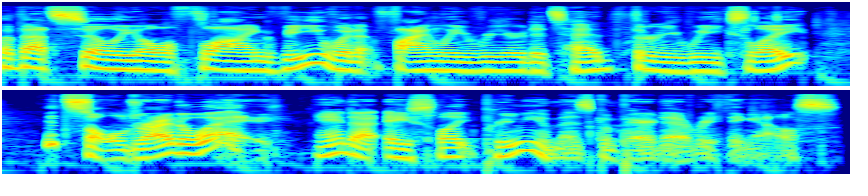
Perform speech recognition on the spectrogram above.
But that silly old Flying V, when it finally reared its head three weeks late, it sold right away, and at a slight premium as compared to everything else.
